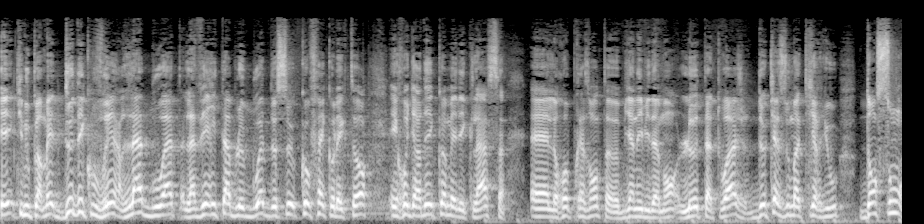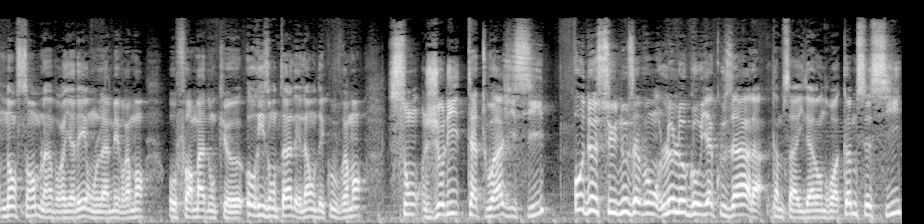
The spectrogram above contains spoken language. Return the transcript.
et qui nous permet de découvrir la boîte, la véritable boîte de ce coffret collector. Et regardez comme elle est classe. Elle représente euh, bien évidemment le tatouage de Kazuma Kiryu dans son ensemble. Hein. Regardez, on la met vraiment au format donc euh, horizontal et là on découvre vraiment son joli tatouage ici. Au-dessus, nous avons le logo Yakuza, là, comme ça, il est à l'endroit comme ceci.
